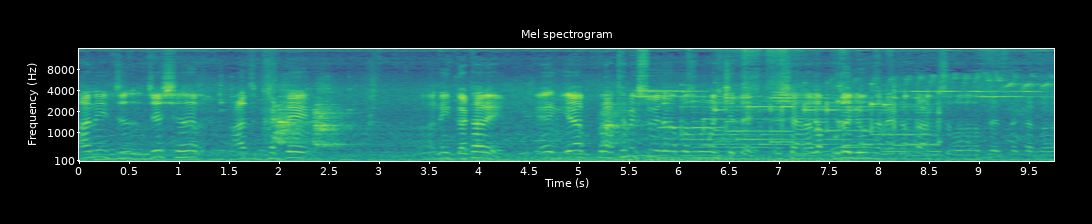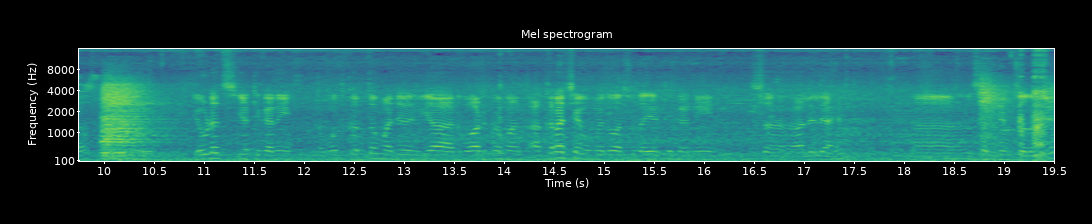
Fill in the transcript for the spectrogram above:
आणि ज जे शहर आज खड्डे आणि गटारे या- या प्राथमिक सुविधांपासून वंचित आहे त्या शहराला पुढे घेऊन जाण्याकरता आम्ही सर्वजण प्रयत्न करणार आहोत. एवढंच या ठिकाणी नमूद करतो. माझे या वॉर्ड क्रमांक अकराचे उमेदवार सुद्धा या ठिकाणी स आलेले आहेत. संदीप चोरंडे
